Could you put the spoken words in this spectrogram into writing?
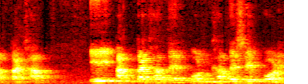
আটটা খাত, এই আটটা খাতের কোন খাতে সে পড়ে,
